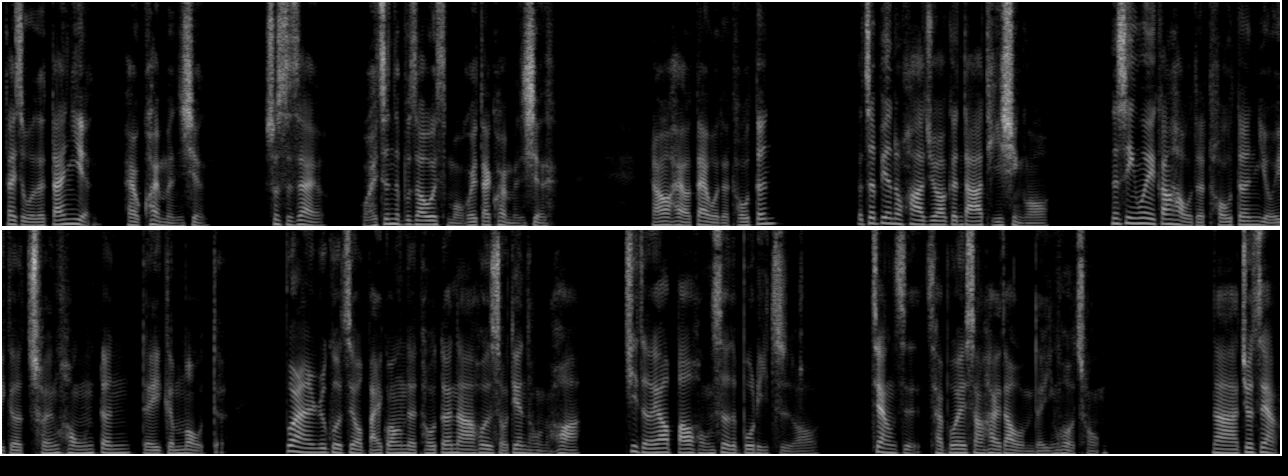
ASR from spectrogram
带着我的单眼还有快门线。说实在，我还真的不知道为什么我会带快门线，然后还有带我的头灯。那这边的话就要跟大家提醒哦，那是因为刚好我的头灯有一个纯红灯的一个 mode，不然如果只有白光的头灯啊或者手电筒的话，记得要包红色的玻璃纸哦，这样子才不会伤害到我们的萤火虫。那就这样，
